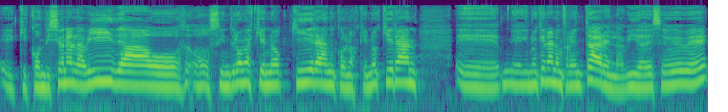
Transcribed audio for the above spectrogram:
eh, que condicionan la vida o, síndromes que no quieran, con los que no quieran, eh, no quieran enfrentar en la vida de ese bebé,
